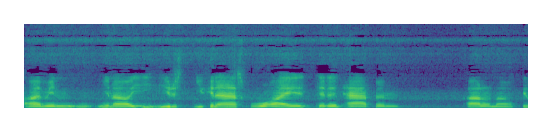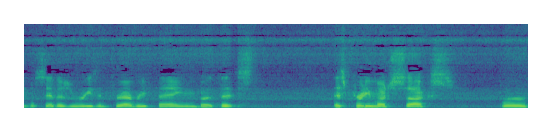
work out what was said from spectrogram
I mean, you know, you, you just you can ask why did it happen. I don't know. People say there's a reason for everything, but this this pretty much sucks for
